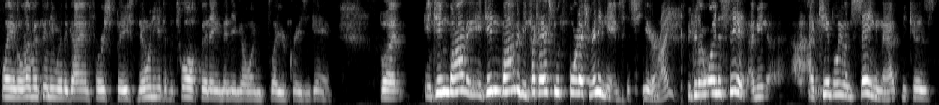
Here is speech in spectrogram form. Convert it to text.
play an eleventh inning with a guy on first base. And then when you get to the twelfth inning, then you go and play your crazy game. But it didn't bother. It didn't bother me. In fact, I actually went four extra inning games this year Right. because I wanted to see it. I mean, I- I can't believe I'm saying that because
